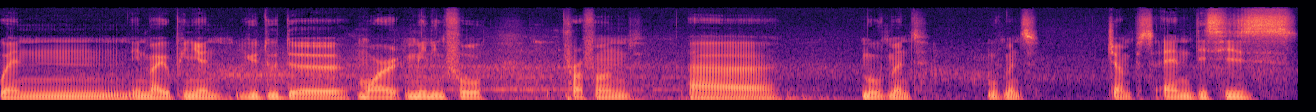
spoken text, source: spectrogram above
when, in my opinion, you do the more meaningful, profound uh, movement, movements, jumps. And this is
